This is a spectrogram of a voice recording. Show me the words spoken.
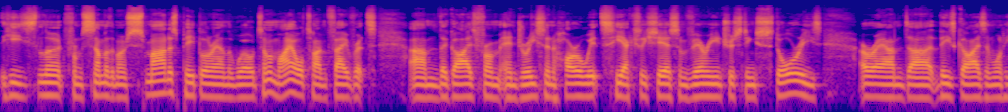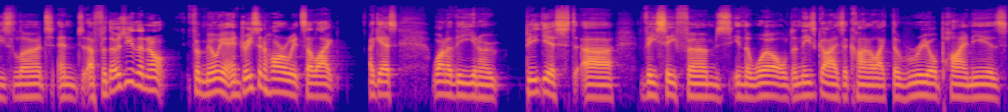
He's learnt from some of the most smartest people around the world, some of my all time favorites um, the guys from Andreessen Horowitz. He actually shares some very interesting stories around uh, these guys and what he's learnt. And uh, for those of you that are not familiar, Andreessen Horowitz are like, I guess, one of the you know biggest uh, VC firms in the world, and these guys are kind of like the real pioneers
